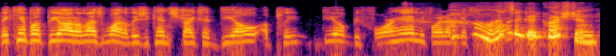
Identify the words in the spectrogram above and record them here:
they can't both be on unless what? Alicia Kent strikes a deal, a plea deal beforehand before it ever gets. Oh, that's a good question.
